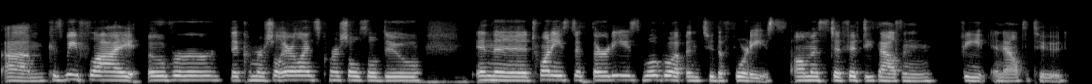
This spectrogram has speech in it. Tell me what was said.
because um, we fly over the commercial airlines. Commercials will do in the 20s to 30s, we'll go up into the 40s, almost to 50,000 feet in altitude.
